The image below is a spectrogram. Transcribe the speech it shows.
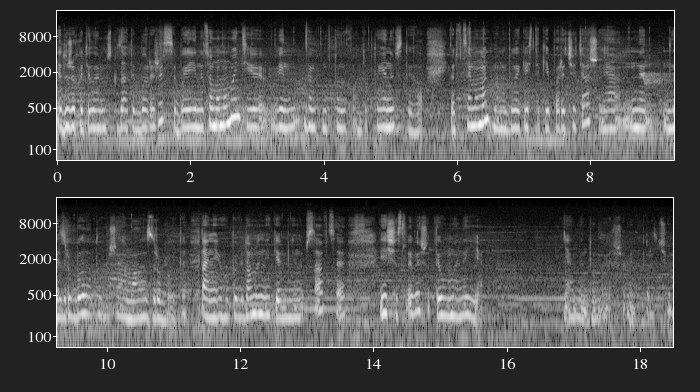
Я дуже хотіла йому сказати бережи себе. І на цьому моменті він вимкнув телефон. Тобто я не встигла. І от в цей момент в мене було якесь таке перечуття, що я не, не зробила того, що я мала зробити. Останнє його повідомлення, яке він мені написав, це я щасливий, що ти у мене є. Я не думаю, що він перечує.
